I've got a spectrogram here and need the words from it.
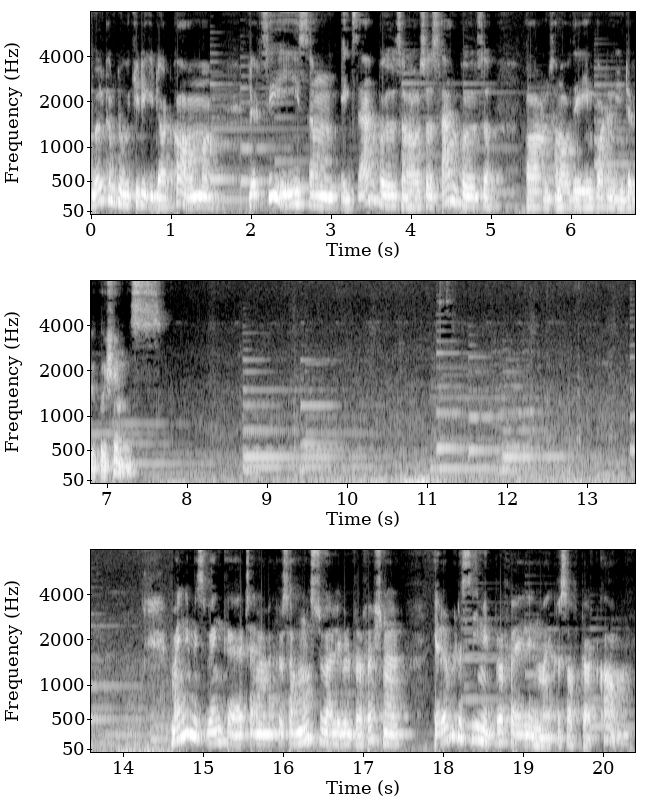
Welcome to wikitechy.com. Let's see some examples and also samples on some of the important interview questions. My name is Venkat. I'm a Microsoft Most Valuable Professional. You're able to see my profile in Microsoft.com.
